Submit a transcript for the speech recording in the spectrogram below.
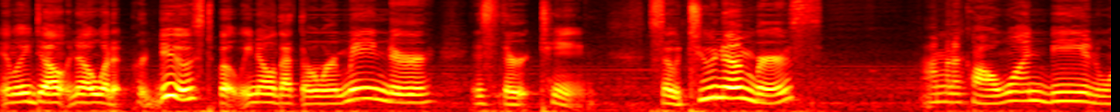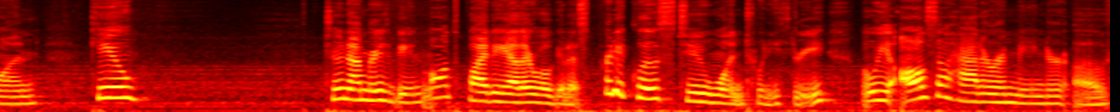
and we don't know what it produced, but we know that the remainder is 13. So two numbers, I'm going to call one B and one Q. Two numbers being multiplied together will get us pretty close to 123, but we also had a remainder of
